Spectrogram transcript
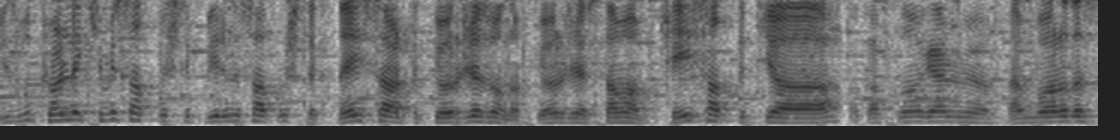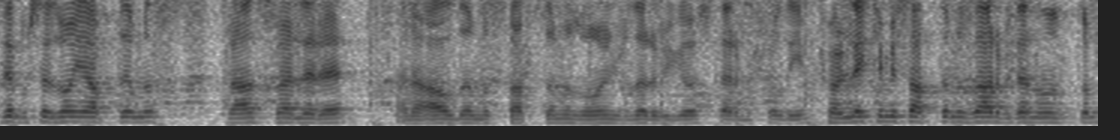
Biz bu Köln'le kimi satmıştık? Birini satmıştık. Neyse artık göreceğiz onu. Göreceğiz tamam. Şeyi sattık ya. Bak aklıma gelmiyor. Ben bu arada size bu sezon yaptığımız transferleri hani aldığımız sattığımız oyuncuları bir göstermiş olayım. Köln'le kimi sattığımızı harbiden unuttum.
